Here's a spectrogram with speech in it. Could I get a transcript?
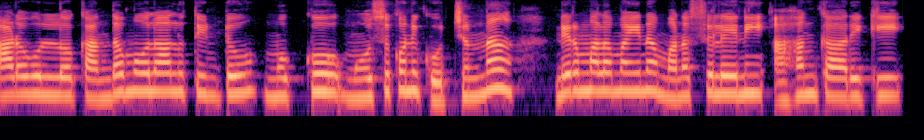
అడవుల్లో కందమూలాలు తింటూ ముక్కు మూసుకొని కూర్చున్న నిర్మలమైన మనస్సు లేని అహంకారికి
